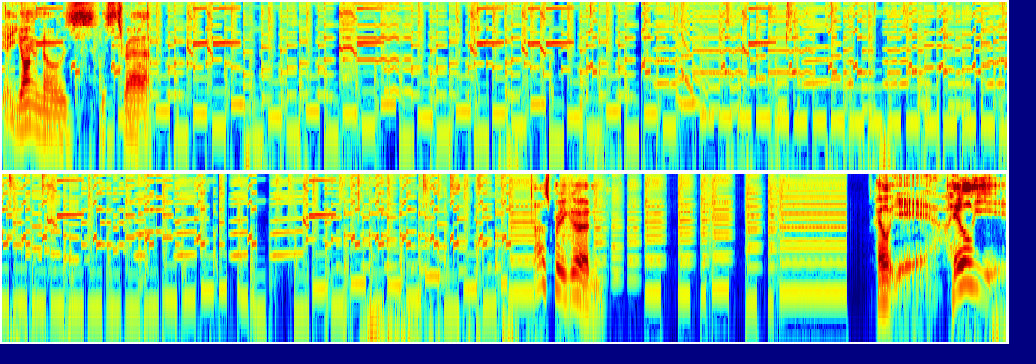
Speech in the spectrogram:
Yeah, Young knows the strat. That was pretty good. Hell yeah! Hell yeah!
